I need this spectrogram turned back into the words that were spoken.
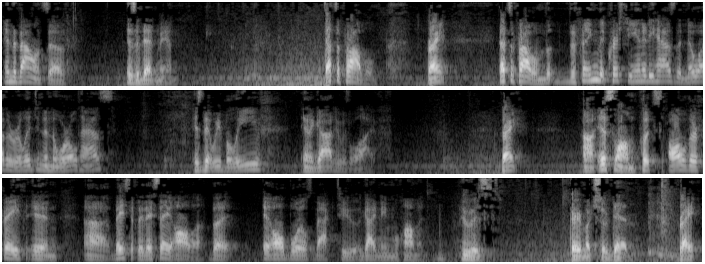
in the balance of is a dead man. That's a problem, right? That's a problem. The, the thing that Christianity has that no other religion in the world has is that we believe in a God who is alive. Right? Uh, Islam puts all their faith in, uh, basically they say Allah, but it all boils back to a guy named Muhammad, who is very much so dead. Right?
